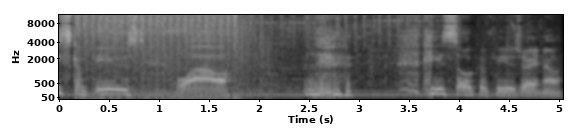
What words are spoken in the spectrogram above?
He's confused. Wow. He's so confused right now.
